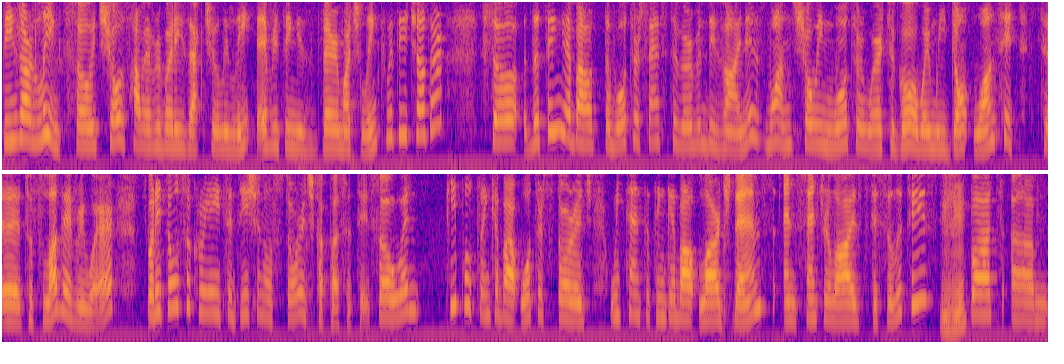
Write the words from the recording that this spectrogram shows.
These are linked, so it shows how everybody is actually linked. Everything is very much linked with each other. So the thing about the water-sensitive urban design is one showing water where to go when we don't want it to, to flood everywhere, but it also creates additional storage capacity. So when people think about water storage, we tend to think about large dams and centralized facilities. But um,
